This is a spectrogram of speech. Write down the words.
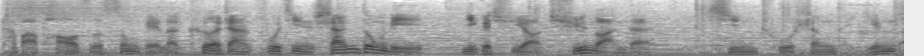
他把袍子送给了客栈附近山洞里一个需要取暖的新出生的婴儿。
